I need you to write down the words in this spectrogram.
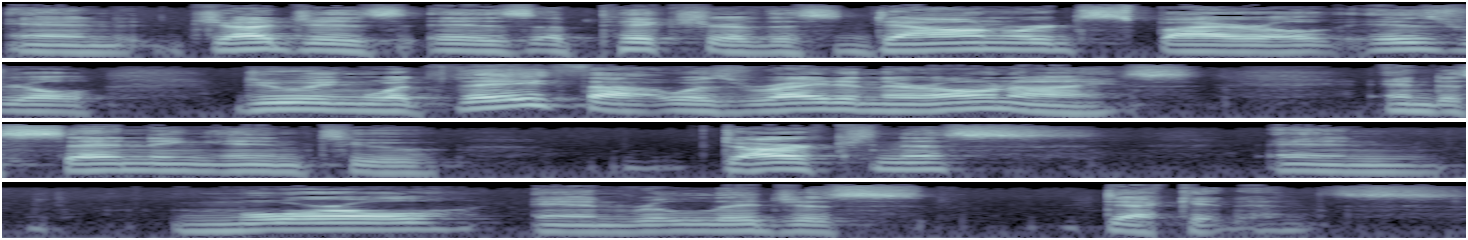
And Judges is a picture of this downward spiral of Israel doing what they thought was right in their own eyes and descending into darkness and moral and religious decadence.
